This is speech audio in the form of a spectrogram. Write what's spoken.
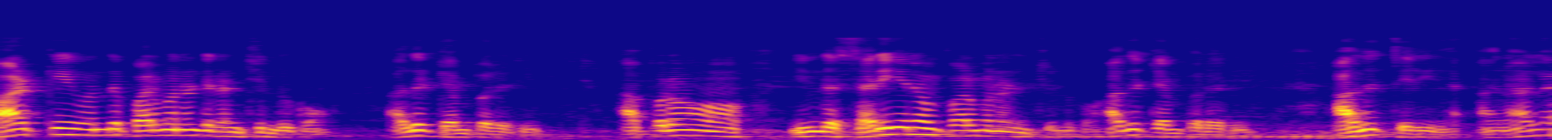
வாழ்க்கை வந்து பர்மனண்ட் நினச்சிட்டு இருக்கோம் அது டெம்பரரி அப்புறம் இந்த சரீரம் பர்மனன்ட் இருக்கும் அது டெம்பரரி அது தெரியல. அதனால்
